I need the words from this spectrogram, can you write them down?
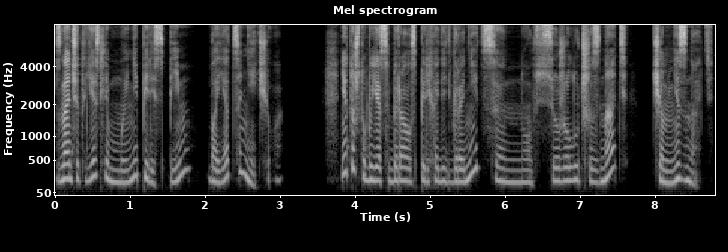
Значит, если мы не переспим, бояться нечего. Не то чтобы я собиралась переходить границы, но все же лучше знать, чем не знать.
